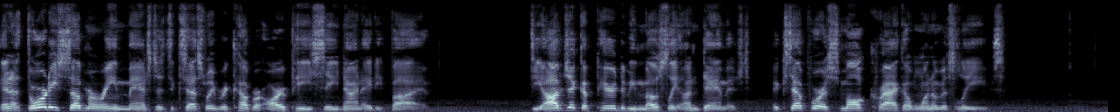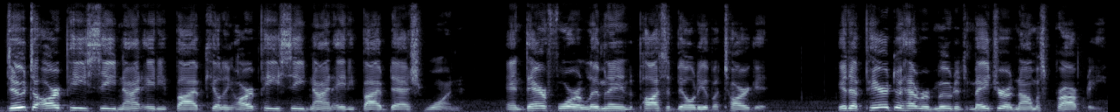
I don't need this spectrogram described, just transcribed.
An Authority submarine managed to successfully recover RPC-985. The object appeared to be mostly undamaged, except for a small crack on one of its leaves. Due to RPC-985 killing RPC-985-1, and therefore eliminating the possibility of a target, it appeared to have removed its major anomalous property,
